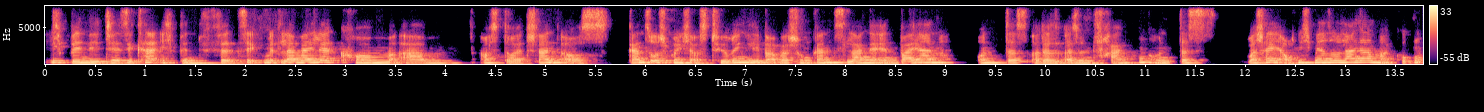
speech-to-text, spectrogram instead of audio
Ich bin die Jessica, ich bin 40 mittlerweile, komme ähm, aus Deutschland, aus ganz ursprünglich aus Thüringen, lebe aber schon ganz lange in Bayern und das, oder also in Franken und das wahrscheinlich auch nicht mehr so lange, mal gucken.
